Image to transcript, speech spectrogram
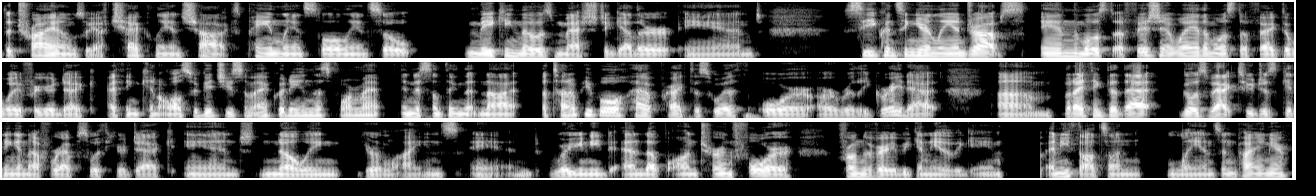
the triomes, we have check land, shocks, pain land, slow land. So making those mesh together and sequencing your land drops in the most efficient way, the most effective way for your deck, I think can also get you some equity in this format. And it's something that not a ton of people have practice with or are really great at. Um, but I think that that goes back to just getting enough reps with your deck and knowing your lines and where you need to end up on turn four from the very beginning of the game. Any thoughts on lands in Pioneer?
